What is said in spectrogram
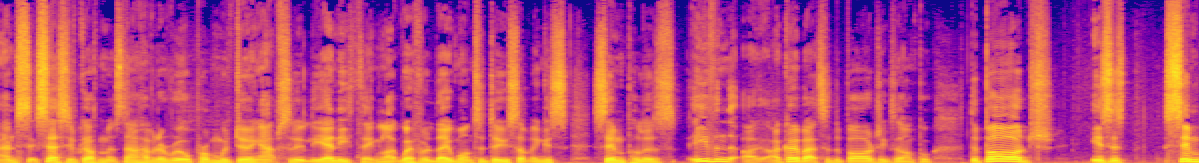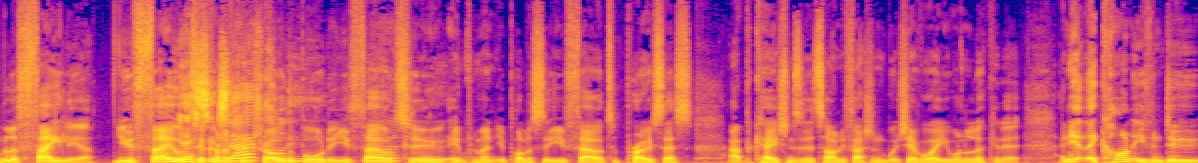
and successive governments now having a real problem with doing absolutely anything, like whether they want to do something as simple as even. The, I, I go back to the barge example. The barge is a symbol of failure. You failed Yes, to kind of control the border. You failed to implement your policy. You failed to process applications in a timely fashion, whichever way you want to look at it. And yet they can't even do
